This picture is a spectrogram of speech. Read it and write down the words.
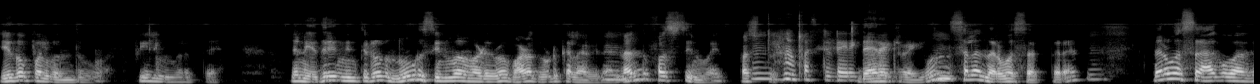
ಜಯಗೋಪಾಲ್ಗೊಂದು ಫೀಲಿಂಗ್ ಬರುತ್ತೆ. ನನ್ನ ಎದುರಿಗೆ ನಿಂತಿರೋರು ನೂರು ಸಿನಿಮಾ ಮಾಡಿರೋ ಬಹಳ ದೊಡ್ಡ ಕಲಾವಿದ. ನಂದು ಫಸ್ಟ್ ಸಿನಿಮಾ ಇದು ಫಸ್ಟ್. ಫಸ್ಟ್ ಡೈರೆಕ್ಟ್ ಡೈರೆಕ್ಟರ್ ಆಗಿ. ಒಂದ್ಸಲ ನರ್ವಸ್ ಆಗ್ತಾರೆ. ನರ್ವಸ್ ಆಗುವಾಗ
